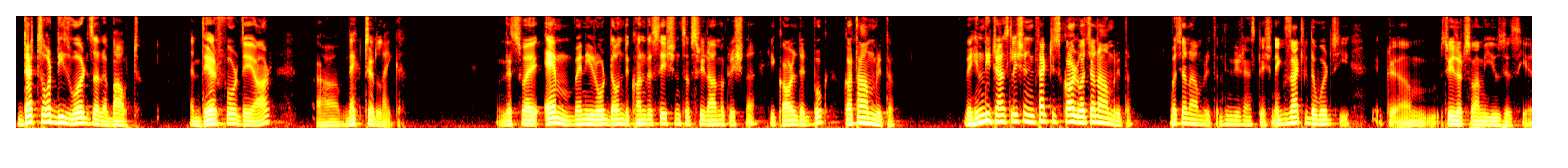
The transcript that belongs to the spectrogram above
That's what these words are about. And therefore they are uh, nectar like. That's why M, when he wrote down the conversations of Sri Ramakrishna, he called that book Kathamrita. The Hindi translation, in fact, is called Vachanamrita. Vachanamrita, the Hindi translation. Exactly the words he, um, Sridhar Swami uses here.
